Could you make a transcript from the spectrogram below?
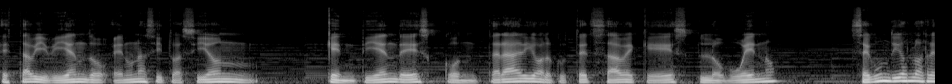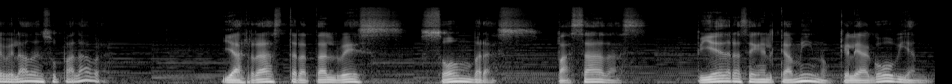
está viviendo en una situación que entiende es contrario a lo que usted sabe que es lo bueno, según Dios lo ha revelado en su palabra? Y arrastra tal vez sombras pasadas, piedras en el camino que le agobian,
